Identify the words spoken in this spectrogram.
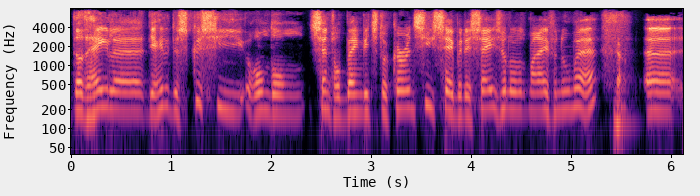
dat hele, die hele discussie rondom Central Bank Digital Currency, CBDC zullen we het maar even noemen, hè? Ja. Uh,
